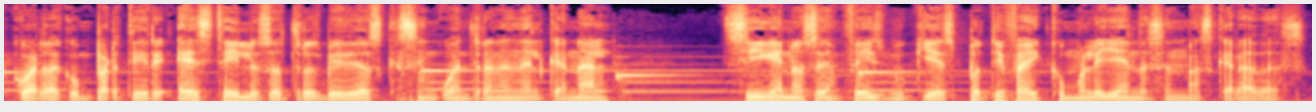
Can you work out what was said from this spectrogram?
Recuerda compartir este y los otros videos que se encuentran en el canal. Síguenos en Facebook y Spotify como Leyendas Enmascaradas.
